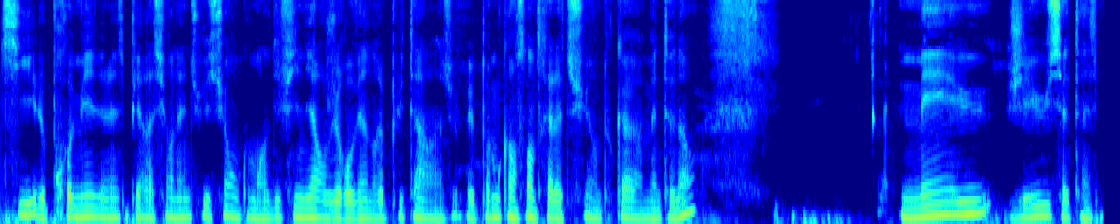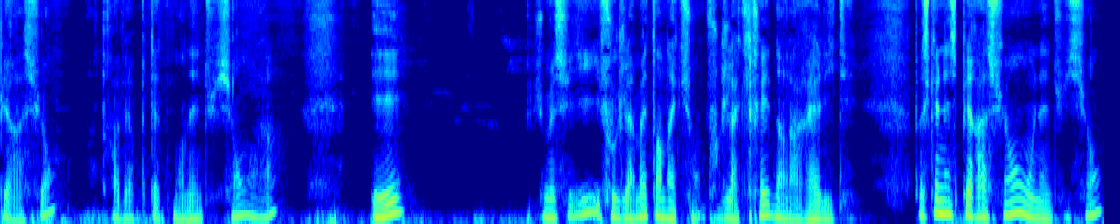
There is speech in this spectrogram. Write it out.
qui est le premier de l'inspiration, l'intuition, comment le définir, je reviendrai plus tard, hein, je ne vais pas me concentrer là-dessus en tout cas maintenant, mais j'ai eu cette inspiration, travers peut-être mon intuition, voilà. Et je me suis dit, il faut que je la mette en action, il faut que je la crée dans la réalité. Parce qu'une inspiration ou une intuition,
